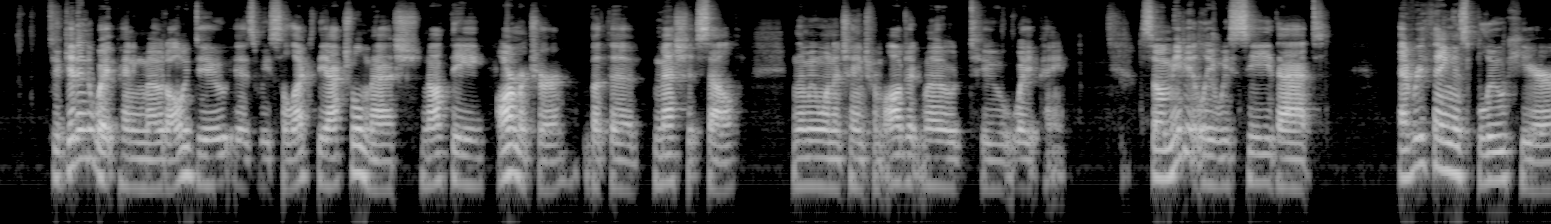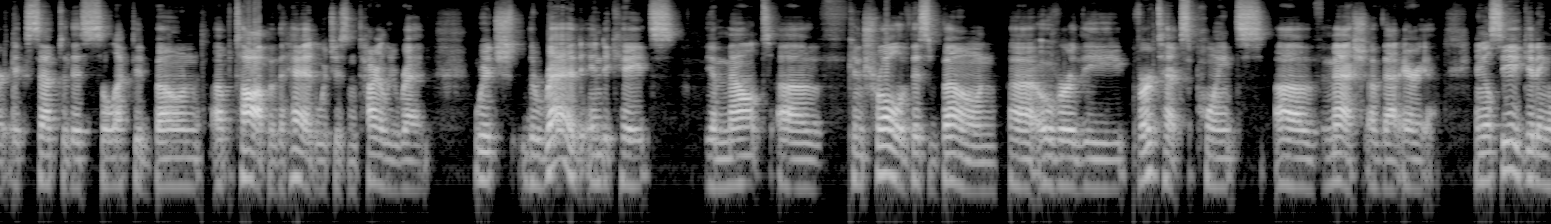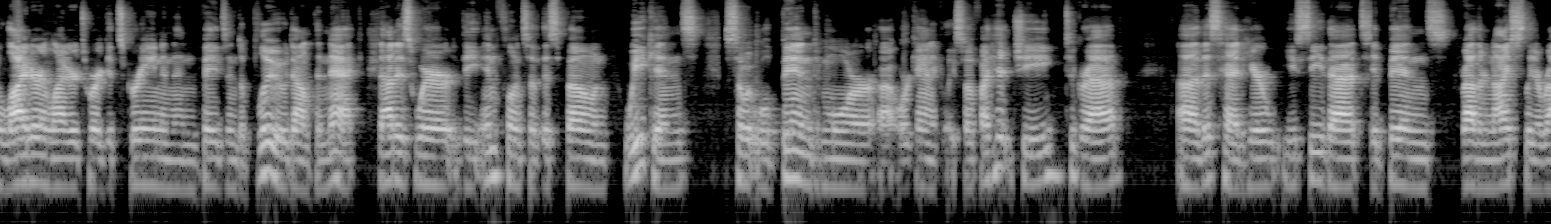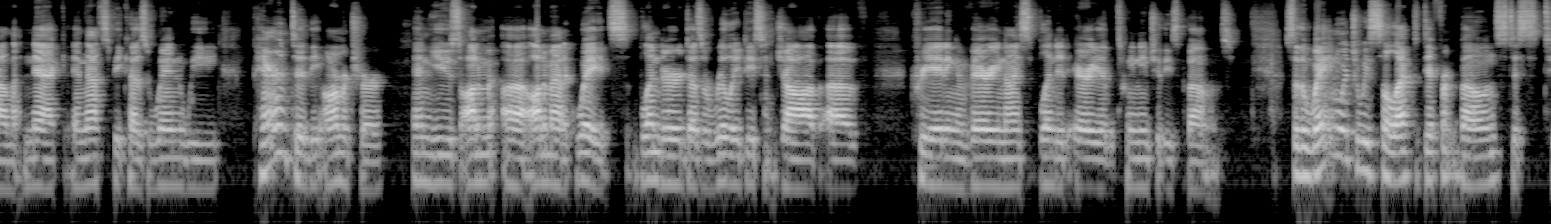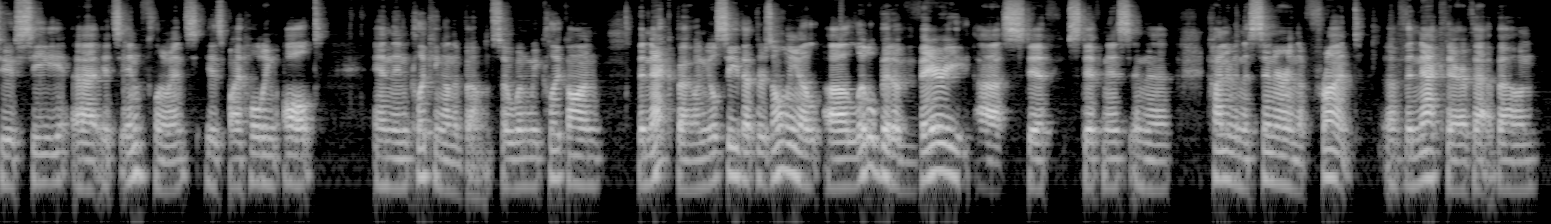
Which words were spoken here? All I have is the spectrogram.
To get into weight painting mode, all we do is we select the actual mesh, not the armature, but the mesh itself, and then we want to change from object mode to weight paint. So immediately we see that everything is blue here except this selected bone up top of the head which is entirely red which the red indicates the amount of control of this bone uh, over the vertex points of mesh of that area. And you'll see it getting lighter and lighter to where it gets green and then fades into blue down the neck. That is where the influence of this bone weakens so it will bend more uh, organically. So if I hit G to grab uh, this head here, you see that it bends rather nicely around that neck, and that's because when we parented the armature and used autom uh, automatic weights, Blender does a really decent job of creating a very nice blended area between each of these bones. So the way in which we select different bones to, to see uh, its influence is by holding Alt and then clicking on the bone. So when we click on the neck bone, you'll see that there's only a, a little bit of very uh, stiff stiffness in the kind of in the center and the front of the neck there of that bone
